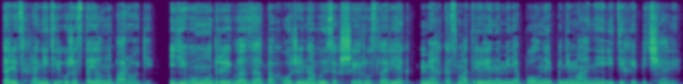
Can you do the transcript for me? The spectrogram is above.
Старец-хранитель уже стоял на пороге. Его мудрые глаза, похожие на высохшие русла рек, мягко смотрели на меня полное понимания и тихой печали.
